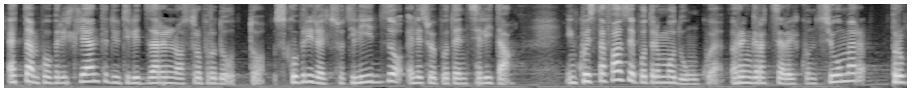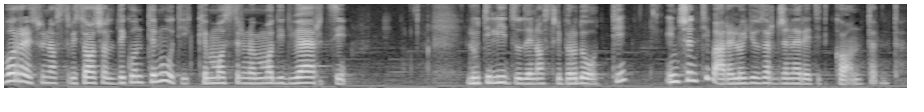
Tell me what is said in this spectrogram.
È tempo per il cliente di utilizzare il nostro prodotto, scoprire il suo utilizzo e le sue potenzialità. In questa fase potremmo dunque ringraziare il consumer, proporre sui nostri social dei contenuti che mostrino in modi diversi l'utilizzo dei nostri prodotti, incentivare lo user generated content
